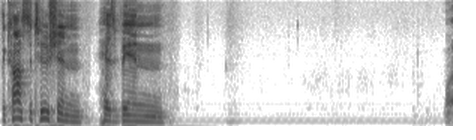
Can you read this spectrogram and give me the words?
the Constitution has been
